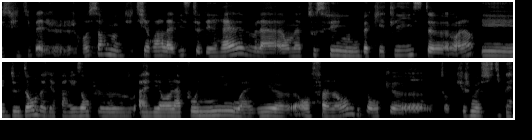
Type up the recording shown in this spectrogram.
suis dit, ben, je, ressors du tiroir la liste des rêves. Là, on a tous fait une bucket list, euh, voilà. Et dedans, ben, il y a par exemple aller en Laponie ou aller en Finlande. Donc, donc je me suis dit, ben,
